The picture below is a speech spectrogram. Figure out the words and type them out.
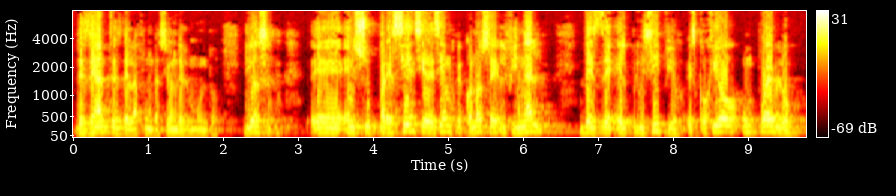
desde antes de la fundación del mundo. Dios, eh, en su presencia, decíamos que conoce el final desde el principio, escogió un pueblo,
